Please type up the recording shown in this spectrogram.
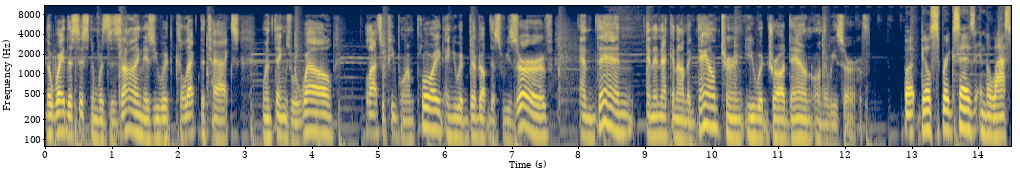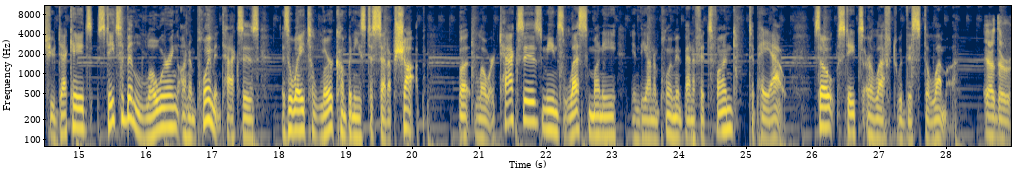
The way the system was designed is you would collect the tax when things were well, lots of people employed, and you would build up this reserve. And then in an economic downturn, you would draw down on the reserve. But Bill Spriggs says in the last few decades, states have been lowering unemployment taxes as a way to lure companies to set up shop. But lower taxes means less money in the unemployment benefits fund to pay out. So states are left with this dilemma. Either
